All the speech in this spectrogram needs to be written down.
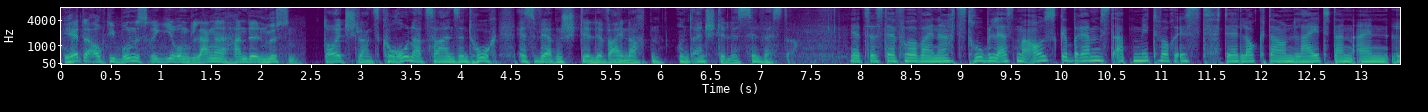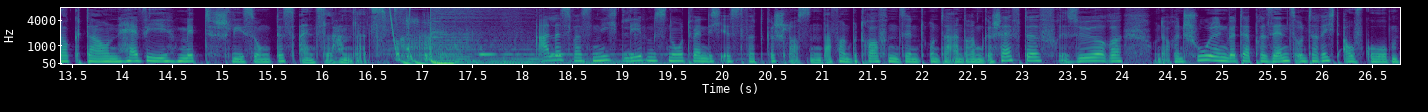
Hier hätte auch die Bundesregierung lange handeln müssen. Deutschlands Corona-Zahlen sind hoch. Es werden stille Weihnachten und ein stilles Silvester. Jetzt ist der Vorweihnachtstrubel erstmal ausgebremst. Ab Mittwoch ist der Lockdown Light dann ein Lockdown Heavy mit Schließung des Einzelhandels. Alles, was nicht lebensnotwendig ist, wird geschlossen. Davon betroffen sind unter anderem Geschäfte, Friseure und auch in Schulen wird der Präsenzunterricht aufgehoben.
